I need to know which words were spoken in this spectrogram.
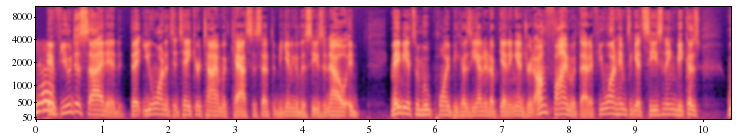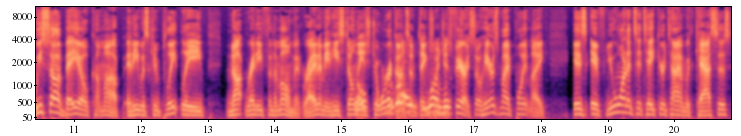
if you decided that you wanted to take your time with Casas at the beginning of the season, now it maybe it's a moot point because he ended up getting injured. I'm fine with that. If you want him to get seasoning because we saw Bayo come up and he was completely not ready for the moment, right? I mean, he still Nope. needs to work on some things, which is fair. So here's my point, Mike, is if you wanted to take your time with Casas,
